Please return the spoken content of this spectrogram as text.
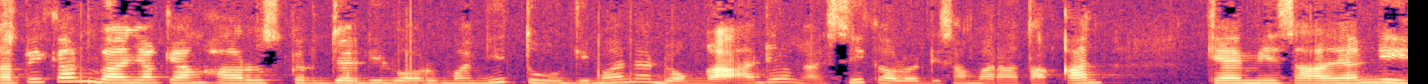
tapi kan banyak yang harus kerja di luar rumah gitu. Gimana dong? Nggak adil nggak sih kalau disamaratakan? Kayak misalnya nih,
